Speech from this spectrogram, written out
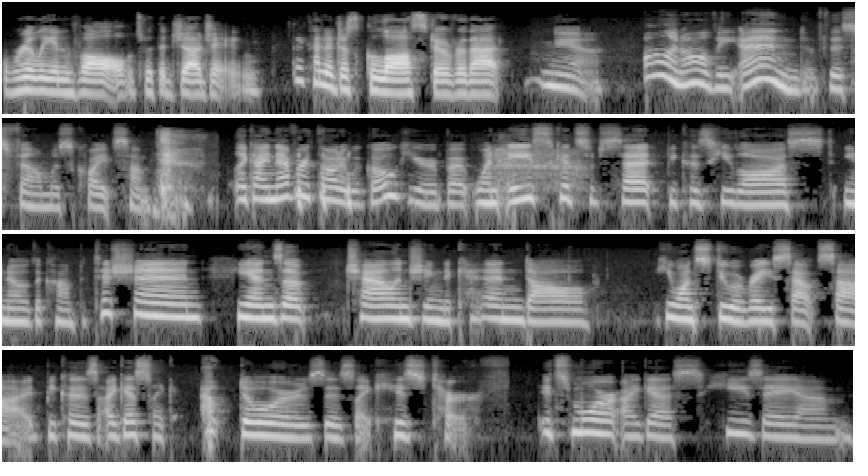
really involved with the judging. They kind of just glossed over that. Yeah. All in all, the end of this film was quite something. like, I never thought it would go here, but when Ace gets upset because he lost, you know, the competition, he ends up challenging the Ken doll. He wants to do a race outside because I guess, like, outdoors is like his turf. It's more, I guess, he's a, um,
